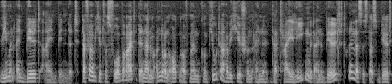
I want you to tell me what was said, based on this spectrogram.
wie man ein Bild einbindet. Dafür habe ich etwas vorbereitet. In einem anderen Ordner auf meinem Computer habe ich hier schon eine Datei liegen mit einem Bild drin. Das ist das Bild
